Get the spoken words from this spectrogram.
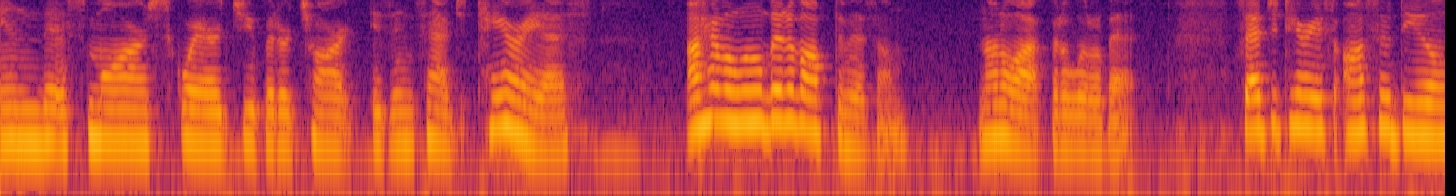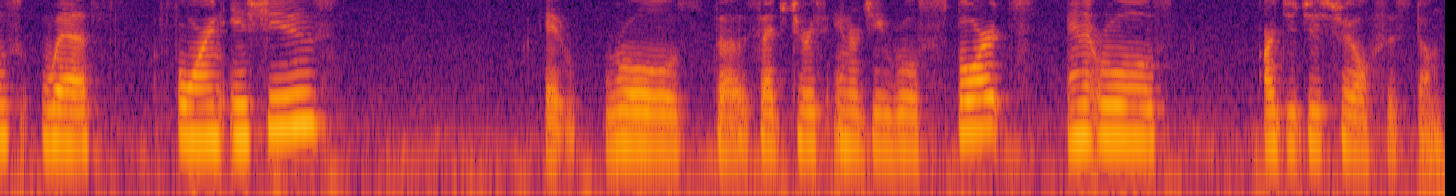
in this Mars square Jupiter chart is in Sagittarius, I have a little bit of optimism. Not a lot, but a little bit. Sagittarius also deals with foreign issues. It rules, the Sagittarius energy rules sports, and it rules our judicial system.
